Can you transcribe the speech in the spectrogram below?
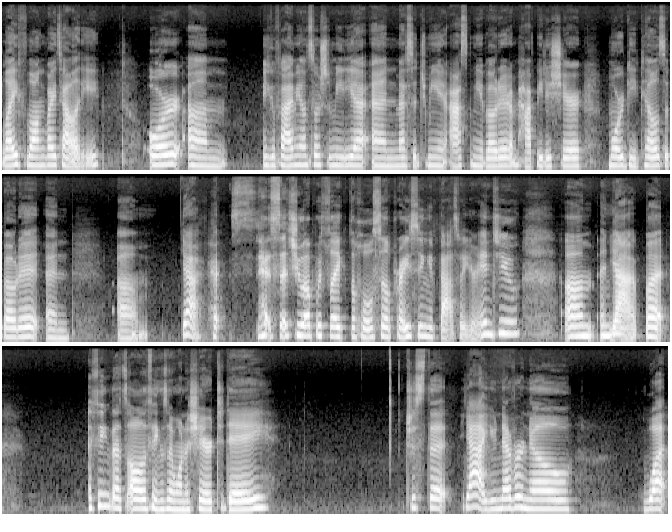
lifelong vitality. Or um, you can find me on social media and message me and ask me about it. I'm happy to share more details about it and um, yeah, ha- set you up with like the wholesale pricing if that's what you're into. Um, and yeah, but I think that's all the things I want to share today. Just that, yeah, you never know what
